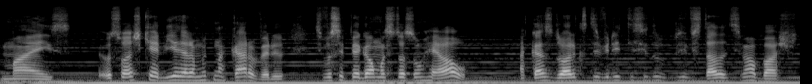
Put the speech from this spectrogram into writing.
Mas eu só acho que ali era muito na cara, velho. Se você pegar uma situação real, a casa do Alex deveria ter sido revistada de cima a baixo.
